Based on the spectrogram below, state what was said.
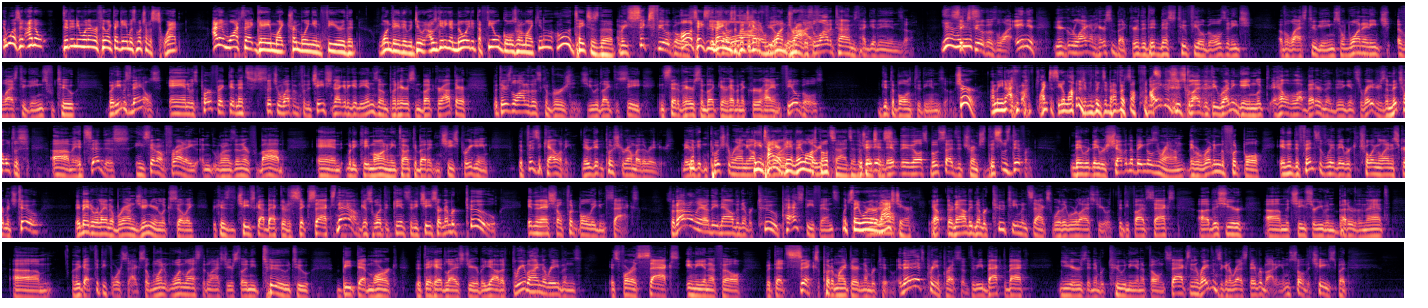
It wasn't. I don't. Did anyone ever feel like that game was much of a sweat? I didn't watch that game like trembling in fear that one day they would do it. I was getting annoyed at the field goals when I'm like, you know, all it takes is the I mean, six field goals. All it takes is the Bengals to put together one goals. drive. It's a lot of times not getting in the end zone. yeah. Six field goals a lot. And you're you're relying on Harrison Butker that did miss two field goals in each of the last two games. So one in each of the last two games for two. But he was nails and it was perfect. And that's such a weapon for the Chiefs. You're not going to get in the end zone, put Harrison Butker out there. But there's a lot of those conversions you would like to see instead of Harrison Butker having a career high in field goals, get the ball into the end zone. Sure. I mean, I'd, I'd like to see a lot of different things about this offense. I think it was just glad that the running game looked a hell of a lot better than it did against the Raiders. And Mitch Holthus um, had said this. He said on Friday and when I was in there for Bob, and when he came on and he talked about it in Chiefs pregame, the physicality. They were getting pushed around by the Raiders. They were getting pushed around the, the entire line. game, they lost were- both sides of the but trenches. They, did. They, they lost both sides of the trenches. This was different. They were they were shoving the Bengals around. They were running the football, and then defensively they were controlling the line of scrimmage too. They made Orlando Brown Jr. look silly because the Chiefs got back there to six sacks. Now, guess what? The Kansas City Chiefs are number two in the National Football League in sacks. So not only are they now the number two pass defense, Which they were they're now- last year. Yep, they're now the number two team in sacks where they were last year with 55 sacks. Uh, this year, um, the Chiefs are even better than that. Um, they've got 54 sacks, so one one less than last year. So they need two to beat that mark that they had last year. But yeah, they're three behind the Ravens as far as sacks in the NFL. But that six put them right there at number two, and that's pretty impressive to be back to back years at number two in the NFL in sacks. And the Ravens are going to rest everybody, and so are the Chiefs. But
